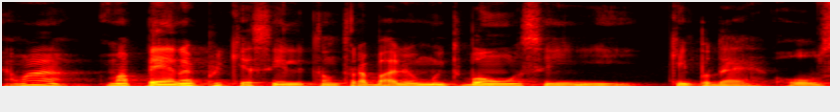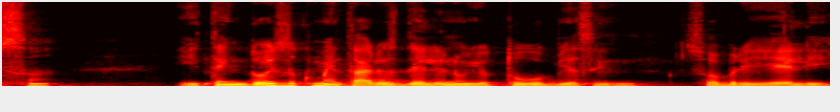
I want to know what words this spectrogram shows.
É uma, uma pena, porque, assim, ele tem um trabalho muito bom, assim. E quem puder, ouça. E tem dois documentários dele no YouTube, assim, sobre ele,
